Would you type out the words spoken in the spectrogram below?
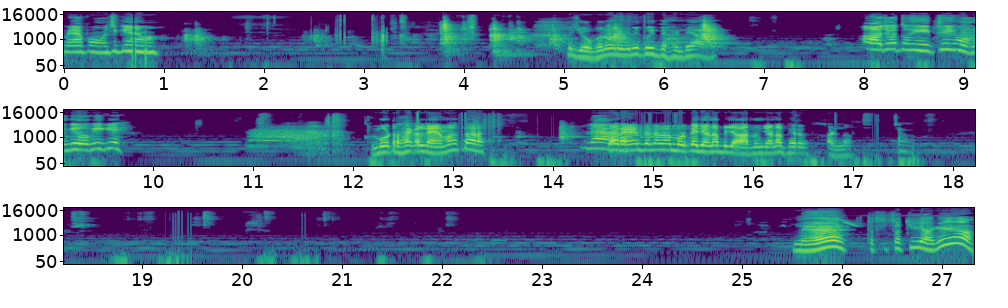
ਮੈਂ ਪਹੁੰਚ ਗਿਆ ਵਾਂ। ਜੋਬਨ ਹੋਣੀ ਵੀ ਨਹੀਂ ਕੋਈ ਦਿਖਣ ਡਿਆ। ਆ ਜਾਓ ਤੁਸੀਂ ਇੱਥੇ ਹੀ ਹੋਣਗੇ ਉਹ ਵੀ ਕੇ ਮੋਟਰਸਾਈਕਲ ਲੈ ਆਵਾਂ ਘਰ। ਲੈ ਚਾ ਆਓ। ਰਹਿਣ ਦੇਣਾ ਮੈਂ ਮੁੜ ਕੇ ਜਾਣਾ ਬਾਜ਼ਾਰ ਨੂੰ ਜਾਣਾ ਫਿਰ ਖੜਨਾ। ਚੰਗਾ। ਲੈ ਚ- ਚਾਚੀ ਆ ਗਏ ਆ?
